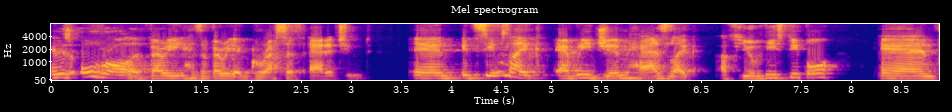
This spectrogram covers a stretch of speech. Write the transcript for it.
and is overall a very has a very aggressive attitude. And it seems like every gym has like a few of these people. And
